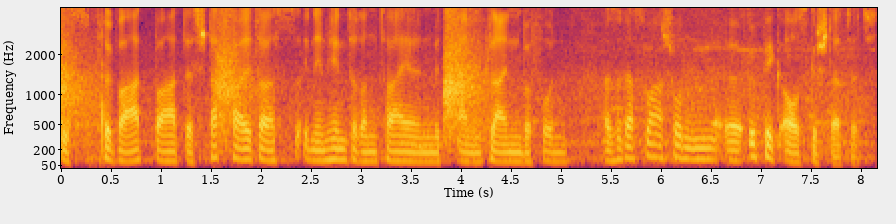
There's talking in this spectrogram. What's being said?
das Privatbad des Statthalters in den hinteren Teilen mit einem kleinen Befund. Also das war schon äh, üppig ausgestattet.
